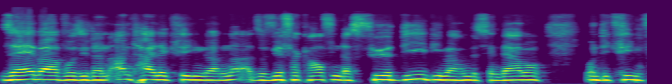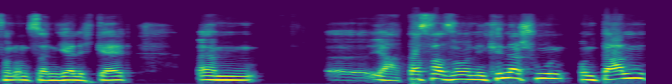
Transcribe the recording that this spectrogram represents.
selber, wo sie dann Anteile kriegen dann. Ne? Also wir verkaufen das für die, die machen ein bisschen Werbung und die kriegen von uns dann jährlich Geld. Ähm, äh, ja, das war so in den Kinderschuhen. Und dann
